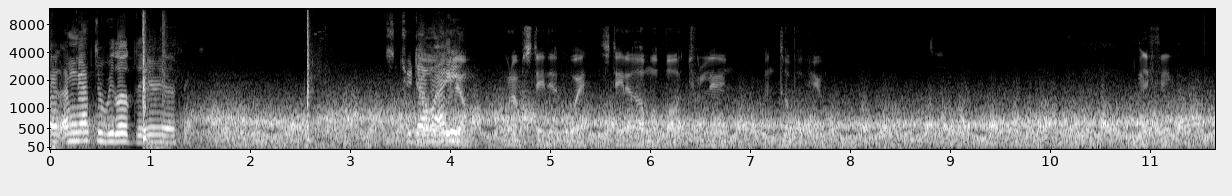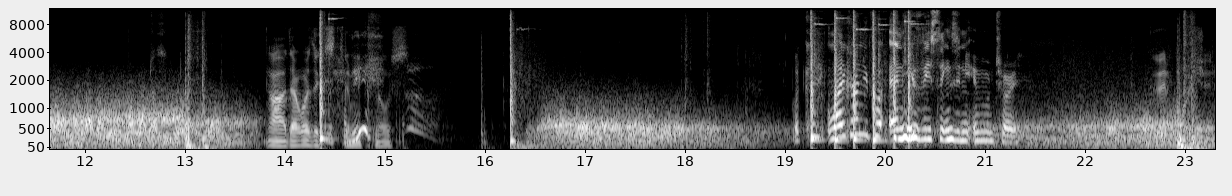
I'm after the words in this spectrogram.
I'm gonna have to reload the area. I think. It's too Yo, damn laggy. William. William, stay there. Wait, stay there. I'm about to land on top of you. I think. Ah, that was extremely close. What can, why can't you put any of these things in your inventory? Good question.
